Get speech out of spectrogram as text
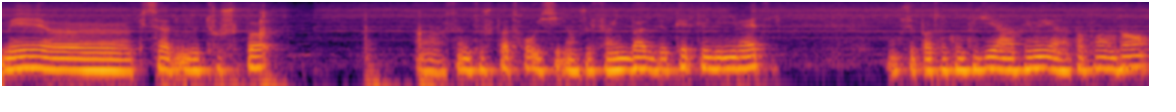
Mais euh, que ça ne touche pas. Ça ne touche pas trop ici. Donc je vais faire une bague de quelques millimètres. Donc c'est pas très compliqué à imprimer il n'y en a pas pour longtemps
